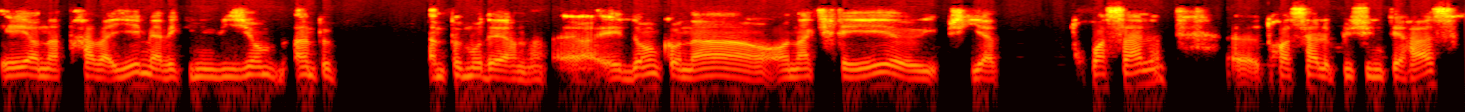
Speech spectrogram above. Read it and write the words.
et on a travaillé mais avec une vision un peu un peu moderne euh, et donc on a on a créé euh, puisqu'il y a trois salles trois salles plus une terrasse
